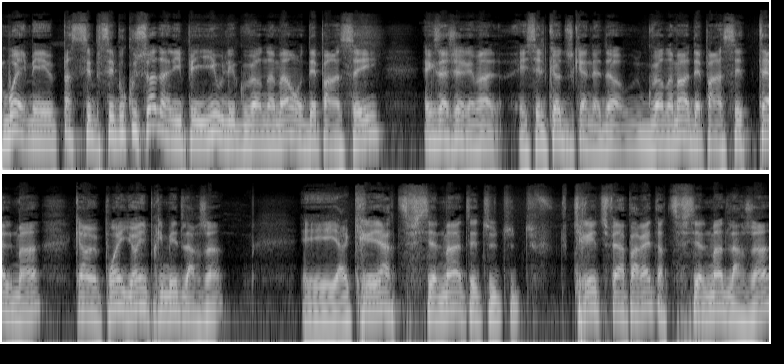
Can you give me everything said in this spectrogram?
oui, mais parce que c'est beaucoup ça dans les pays où les gouvernements ont dépensé exagérément. Et c'est le cas du Canada, où le gouvernement a dépensé tellement qu'à un point, il a imprimé de l'argent et a créé artificiellement, tu, tu, tu, crées, tu fais apparaître artificiellement de l'argent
